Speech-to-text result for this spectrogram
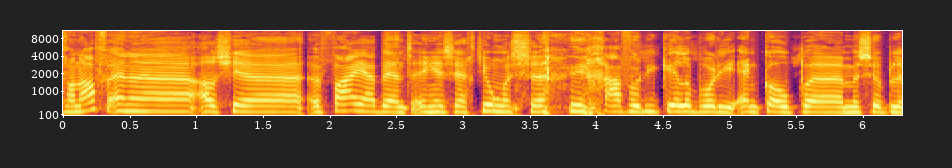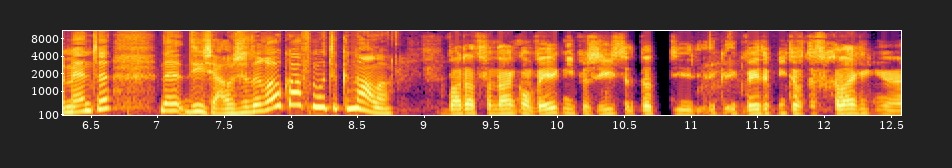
Ja. af. En eh, als je een Faya bent en je zegt, jongens, eh, ga voor die killer body en koop eh, mijn supplementen. de- die zou ze er ook af moeten knallen. Waar dat vandaan komt, weet ik niet precies. Dat, die, ik, ik weet ook niet of de vergelijking eh,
